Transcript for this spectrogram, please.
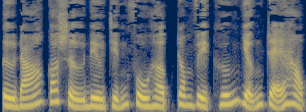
từ đó có sự điều chỉnh phù hợp trong việc hướng dẫn trẻ học.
